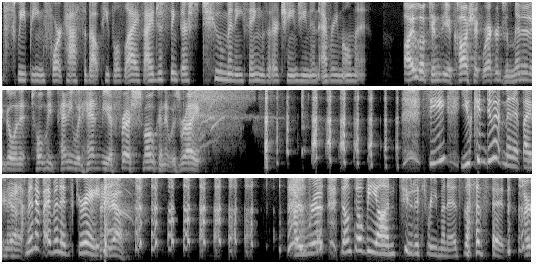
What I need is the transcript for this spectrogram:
sweeping forecasts about people's life. I just think there's too many things that are changing in every moment. I looked into the Akashic records a minute ago and it told me Penny would hand me a fresh smoke, and it was right. See, you can do it minute by minute. Yeah. Minute by minute's great. yeah. I read. Don't go beyond two to three minutes. That's it. I,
